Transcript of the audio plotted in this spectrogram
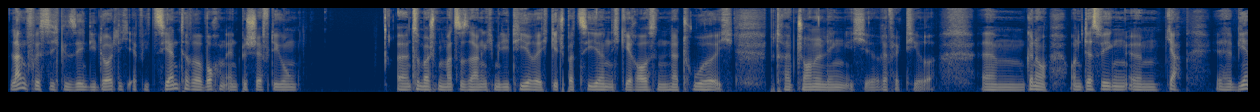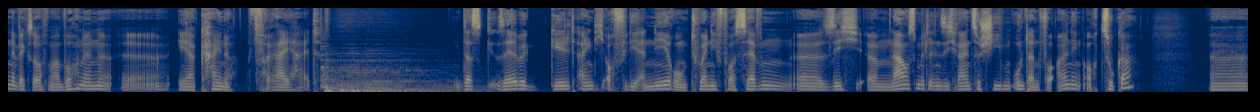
langfristig gesehen, die deutlich effizientere Wochenendbeschäftigung äh, zum Beispiel mal zu sagen, ich meditiere, ich gehe spazieren, ich gehe raus in die Natur, ich betreibe Journaling, ich äh, reflektiere. Ähm, genau. Und deswegen, ähm, ja, äh, Birne wegsaufen am Wochenende äh, eher keine Freiheit. Dasselbe gilt eigentlich auch für die Ernährung. 24-7 äh, sich ähm, Nahrungsmittel in sich reinzuschieben und dann vor allen Dingen auch Zucker äh,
